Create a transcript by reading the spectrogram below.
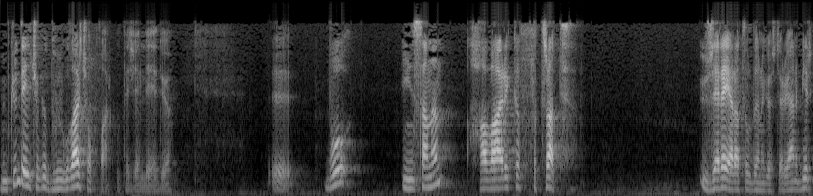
Mümkün değil çünkü duygular çok farklı tecelli ediyor. Ee, bu insanın havarika fıtrat üzere yaratıldığını gösteriyor. Yani bir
